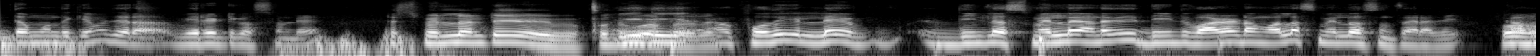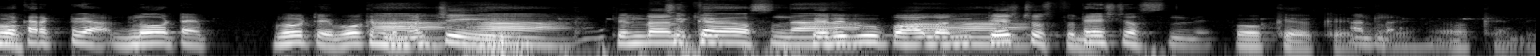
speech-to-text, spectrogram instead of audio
ఇంత ముందుకేమో జర వెరైటీగా వస్తుండే. స్మెల్ అంటే పొదుగు లే దీంట్లో స్మెల్ అనేది దీంట్లో వాడడం వల్ల స్మెల్ వస్తుంది సార్ అది. కరెక్ట్గా గ్లో టైప్ గ్లోటే ఓకే మంచి తినడానికి వస్తుంది? పెరుగు పాలు టేస్ట్ వస్తుంది. టేస్ట్ వస్తుంది. ఓకే ఓకే. అట్లా. ఓకే అండి.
